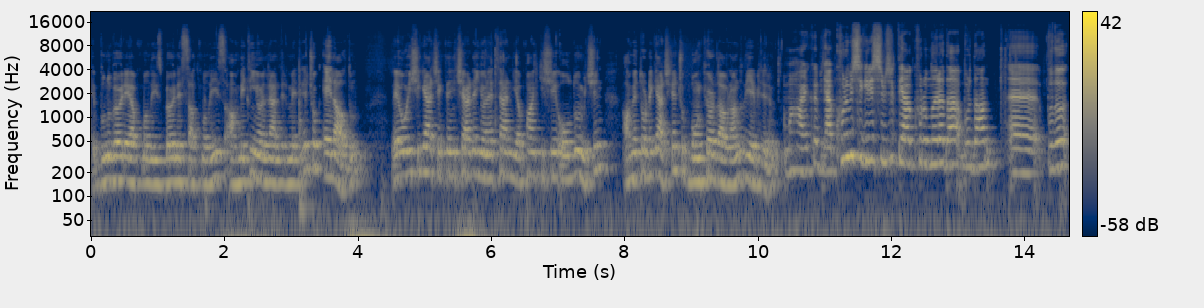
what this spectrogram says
e, bunu böyle yapmalıyız, böyle satmalıyız. Ahmet'in yönlendirmeleriyle çok el aldım. Ve o işi gerçekten içeride yöneten, yapan kişi olduğum için Ahmet orada gerçekten çok bonkör davrandı diyebilirim. ama harika bir yani kurum içi girişimcilik diğer kurumlara da buradan e, bunu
